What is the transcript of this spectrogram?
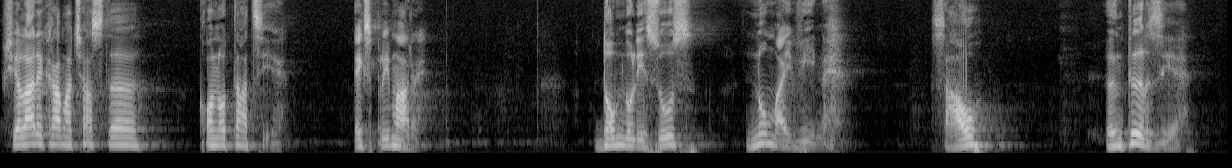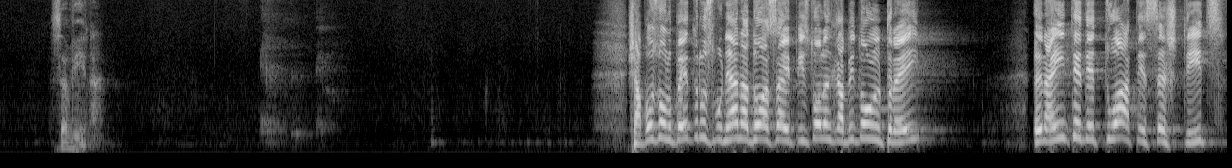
și el are cam această conotație, exprimare. Domnul Isus nu mai vine sau întârzie să vină. Și Apostolul Petru spunea în a doua sa epistolă, în capitolul 3, înainte de toate să știți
